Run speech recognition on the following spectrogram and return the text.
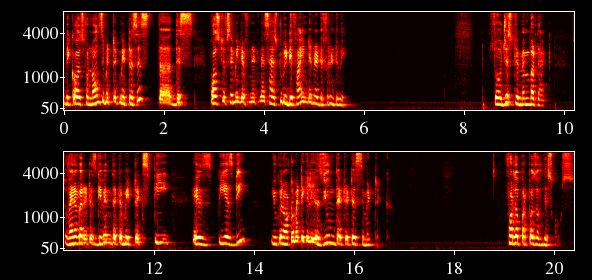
because for non-symmetric matrices, the, this positive semi-definiteness has to be defined in a different way. So just remember that. So whenever it is given that a matrix P is PSD, you can automatically assume that it is symmetric for the purpose of this course.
